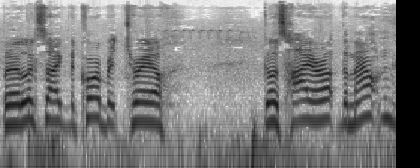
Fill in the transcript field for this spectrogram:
but it looks like the Corbett Trail goes higher up the mountain.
